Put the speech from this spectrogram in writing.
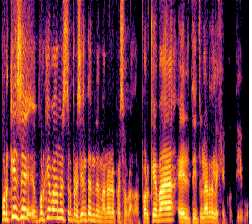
¿por qué, se, ¿por qué va nuestro presidente Andrés Manuel López Obrador? ¿Por qué va el titular del Ejecutivo?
